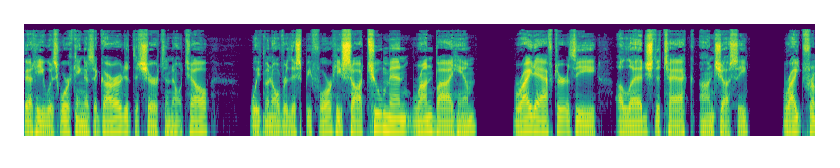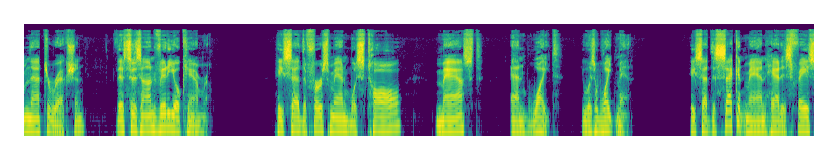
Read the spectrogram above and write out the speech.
that he was working as a guard at the Sheraton Hotel. We've been over this before. He saw two men run by him right after the alleged attack on Jussie, right from that direction. This is on video camera. He said the first man was tall, masked, and white. He was a white man. He said the second man had his face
